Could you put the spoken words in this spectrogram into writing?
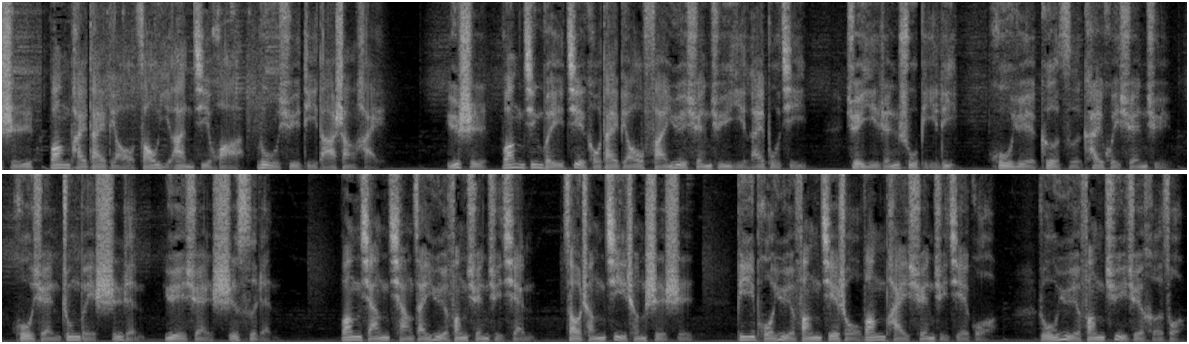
时，汪派代表早已按计划陆续抵达上海，于是汪精卫借口代表反越选举已来不及，决以人数比例，沪粤各自开会选举。互选中委十人，越选十四人。汪想抢在越方选举前造成既成事实，逼迫越方接受汪派选举结果。如越方拒绝合作，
